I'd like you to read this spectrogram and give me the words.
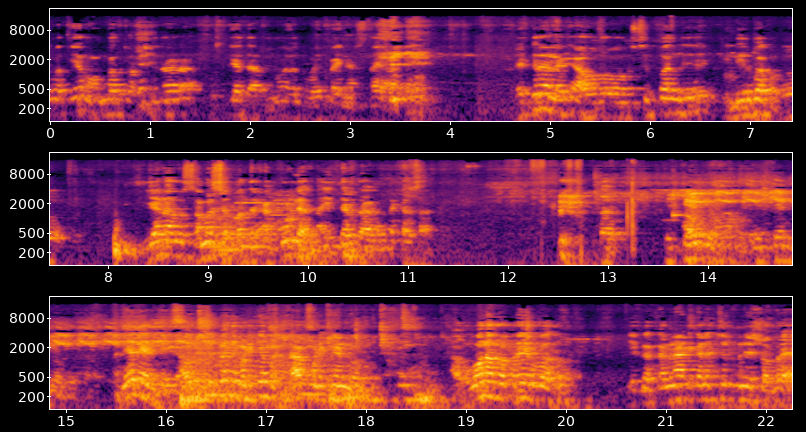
ಇವತ್ತೇನು ಒಂಬತ್ತು ವರ್ಷದಿಂದ ಗುತ್ತಿಗೆದಾರನು ಇವತ್ತು ವೈಫೈ ನಡೆಸ್ತಾ ಇದ್ದಾರೆ. ರೆಗ್ಯುಲರ್ ಆಗಿ ಅವರು ಸಿಬ್ಬಂದಿ ಇಲ್ಲಿರ್ಬೇಕು ಏನಾದರೂ ಸಮಸ್ಯೆ ಬಂದರೆ ಆ ಕೂಡಲೇ ಅದನ್ನ ಇತ್ಯರ್ಥ ಆಗಂತ ಕೆಲಸ. ಸರ್ ಅದೇನೇ ಇರಲಿ ಅವ್ರ ಸಿಬ್ಬಂದಿ ಮಡ್ಕೊಂಬೇಕು ಸ್ಟಾಫ್ ಮಡ್ಕೊಂಡು ಅವ್ರ ಓನರ್ ಒಬ್ಬರೇ ಇರ್ಬೋದು. ಈಗ ಕರ್ನಾಟಕದಲ್ಲಿ ಚೀಫ್ ಮಿನಿಸ್ಟರ್ ಒಬ್ಬರೇ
